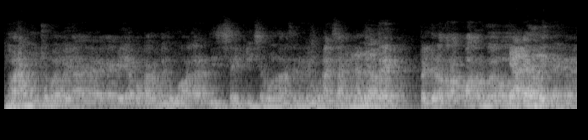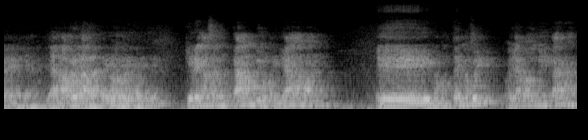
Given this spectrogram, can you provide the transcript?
no eran muchos juegos, ya en aquella época que jugaban eran 16, 15 juegos de la serie regular, o sea que Anda. tres, perder otros cuatro juegos. Ya te jodiste. eh, Ya, ya. apretado. Quieren hacer un cambio, me llaman, eh, y me monté y me fui, allá para Dominicana.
